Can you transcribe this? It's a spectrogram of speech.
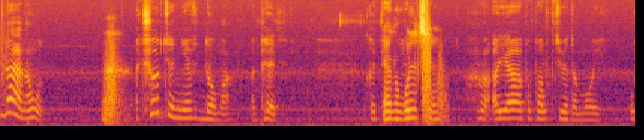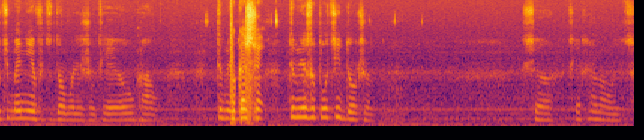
Да, на улице. А чё у тебя нефть дома? Опять. Какая-то Я на нефть. улице. А я попал к тебе домой. У тебя нефть дома лежит, я ее убрал. Ты мне Покажи. должен- ты мне заплатить должен. Все, теперь я на улице.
